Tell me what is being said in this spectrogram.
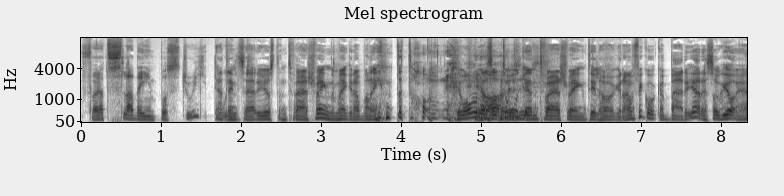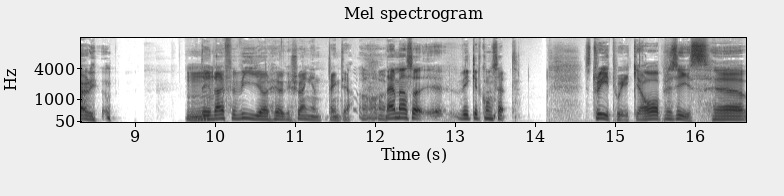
För att sladda in på Street Jag tänkte säga, det är just en tvärsväng de här grabbarna inte tar. Det var väl någon Ja, som tog precis. en tvärsväng till höger. Han fick åka bergare såg jag i helgen. Mm. Det är därför vi gör högersvängen, tänkte jag. Ja. Nej, men alltså, eh, vilket koncept. Street Week, ja precis. Eh,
